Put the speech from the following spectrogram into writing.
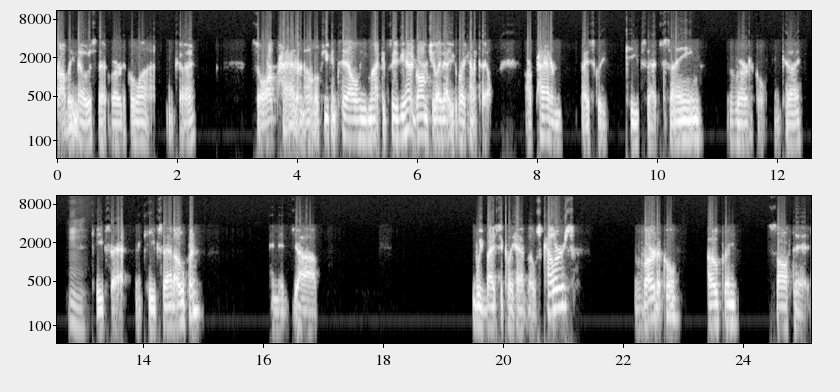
probably notice that vertical line. Okay. So our pattern, I don't know if you can tell, you might could see if you had a garment you laid out, you could probably kind of tell. Our pattern basically keeps that same vertical. Okay. Mm. Keeps that it keeps that open, and it uh, we basically have those colors: vertical, open, soft edge,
